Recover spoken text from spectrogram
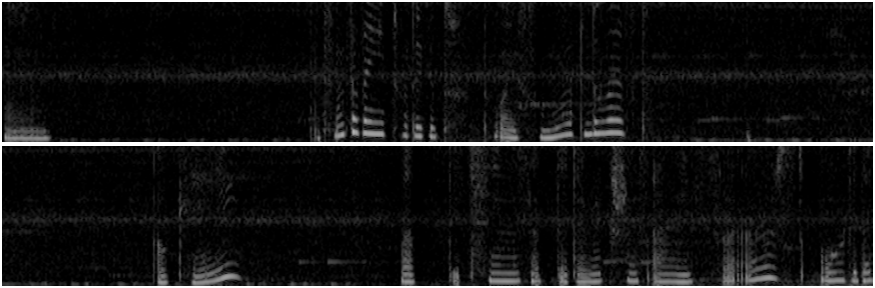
Um, it seems that I need to rotate it twice more to the left. Okay. But it seems that the directions are reversed, or did I?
